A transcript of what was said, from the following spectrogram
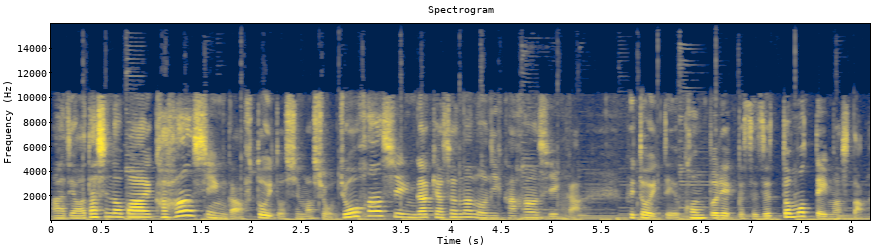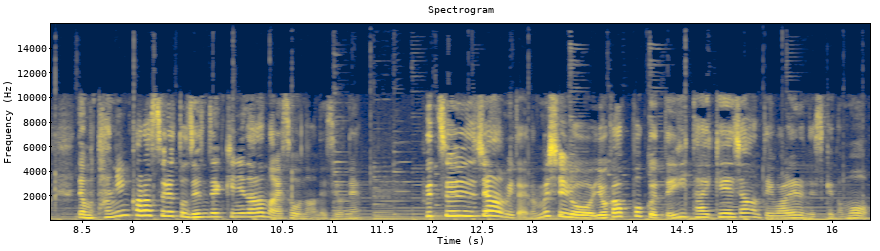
あじゃあ私の場合下半身が太いとしましょう。上半身が華奢なのに下半身が太いっていうコンプレックスずっと持っていました。でも他人からすると全然気にならないそうなんですよね。普通じゃんみたいな。むしろヨガっぽくていい体型じゃんって言われるんですけども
